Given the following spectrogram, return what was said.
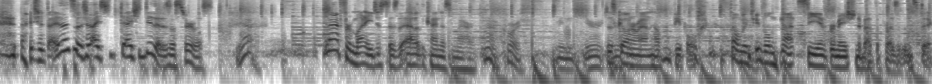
I should. I, that's a, I, should, I should do that as a service, Yeah. not for money, just as out of the kindness of my heart. No, of course. I mean, you're Just you're- going around helping people, helping people not see information about the president's dick.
